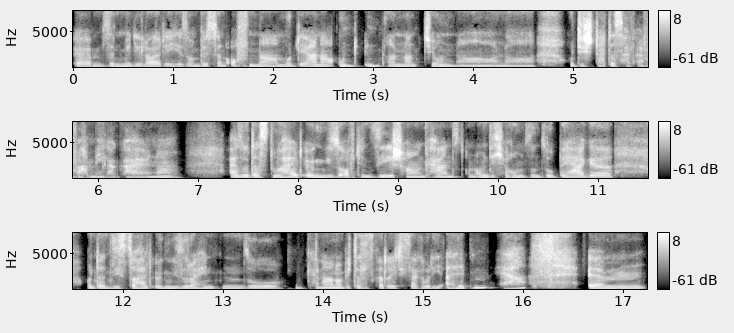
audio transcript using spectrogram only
ähm, sind mir die Leute hier so ein bisschen offener, moderner und internationaler. Und die Stadt ist halt einfach mega geil, ne? Also, dass du halt irgendwie so auf den See schauen kannst und um dich herum sind so Berge und dann siehst du halt irgendwie so da hinten so, keine Ahnung, ob ich das jetzt gerade richtig sage, aber die Alpen, ja. Ähm,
